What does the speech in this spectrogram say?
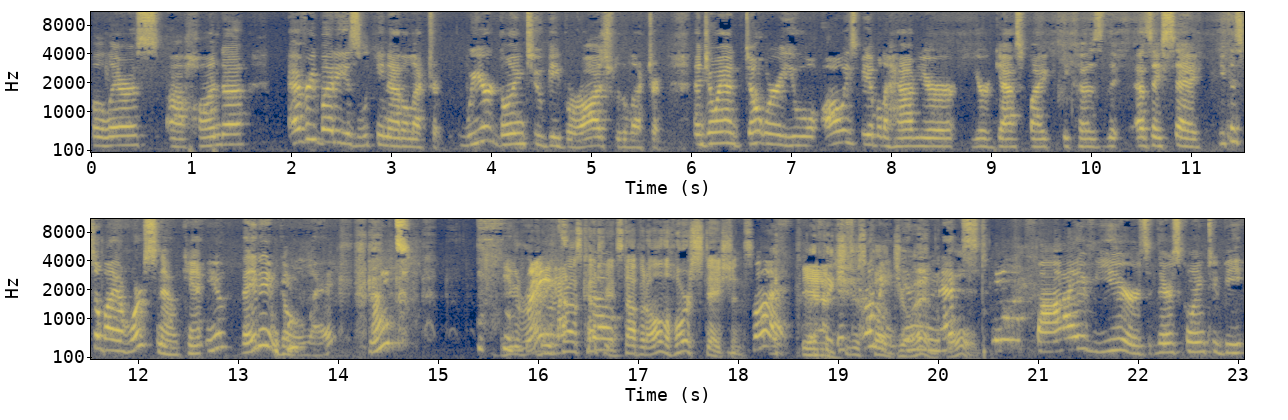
Polaris, uh, Honda. Everybody is looking at electric. We are going to be barraged with electric. And Joanne, don't worry, you will always be able to have your your gas bike because, the, as they say, you can still buy a horse now, can't you? They didn't go away. Right? You can ride Right. across country So- and stop at all the horse stations. But I think she just coming. called Joanne In the next old. five years, there's going to be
